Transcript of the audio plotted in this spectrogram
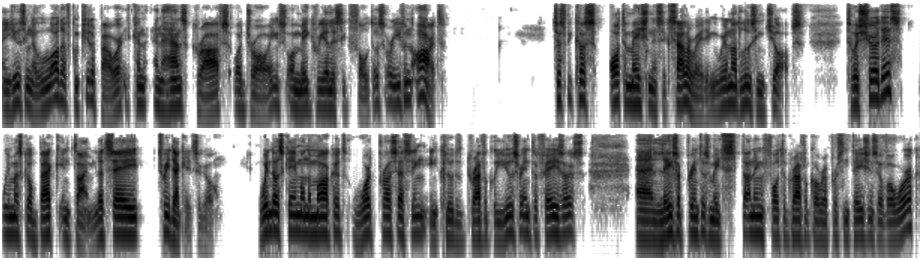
and using a lot of computer power, it can enhance graphs or drawings or make realistic photos or even art. Just because automation is accelerating, we're not losing jobs. To assure this, we must go back in time, let's say three decades ago. Windows came on the market, word processing included graphical user interfaces, and laser printers made stunning photographical representations of our work.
